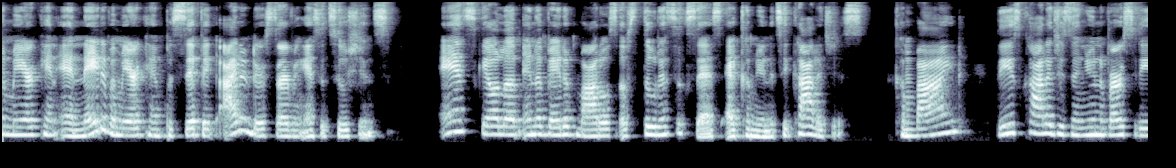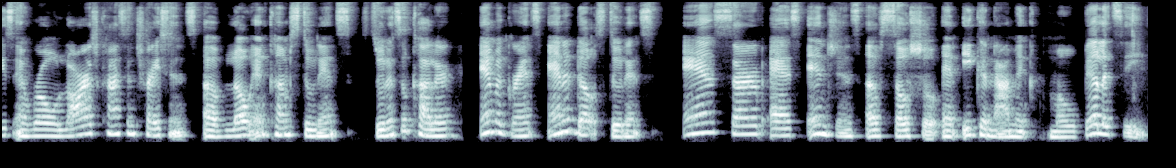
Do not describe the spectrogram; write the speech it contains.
American and Native American Pacific Islander serving institutions, and scale up innovative models of student success at community colleges. Combined, these colleges and universities enroll large concentrations of low income students, students of color, immigrants, and adult students, and serve as engines of social and economic mobility.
